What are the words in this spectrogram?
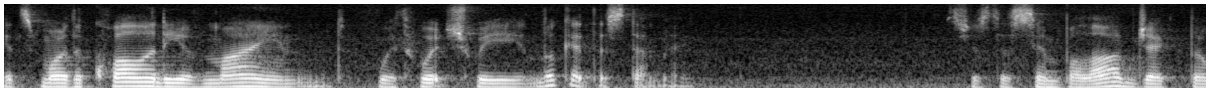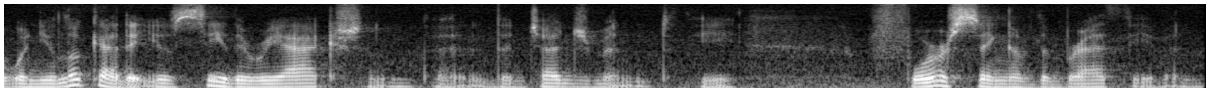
It's more the quality of mind with which we look at the stomach. It's just a simple object, but when you look at it, you'll see the reaction, the, the judgment, the forcing of the breath even.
